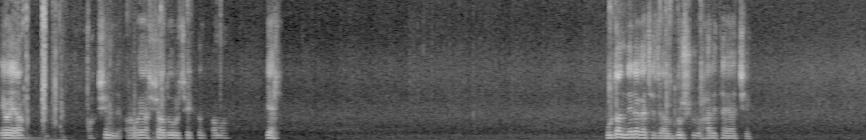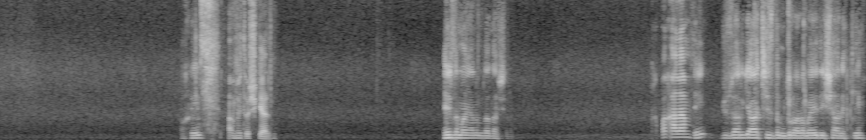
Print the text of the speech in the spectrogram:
Evet ya. Bak şimdi arabayı aşağı doğru çektim tamam. Gel. Buradan nereye kaçacağız? Dur şu haritayı açayım. Bakayım. Ahmet hoş geldin. Her zaman yanımda taşırım. Bak bakalım. Ben güzergahı çizdim. Dur arabaya da işaretleyeyim.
